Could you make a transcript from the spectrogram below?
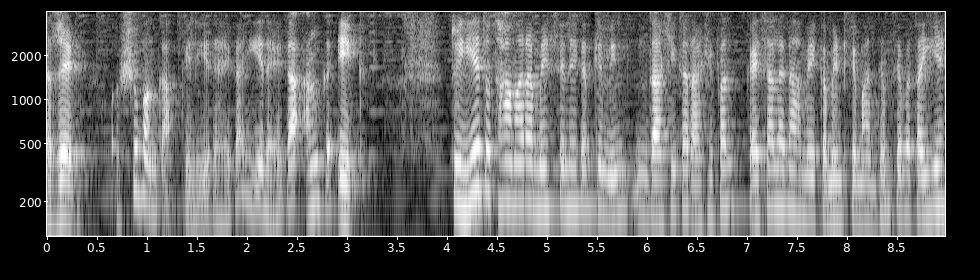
रेड, और शुभ अंक आपके लिए रहेगा, ये रहेगा अंक एक। तो ये तो था हमारा मेष से लेकर के मीन राशि का राशिफल। कैसा लगा हमें कमेंट के माध्यम से बताइए।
